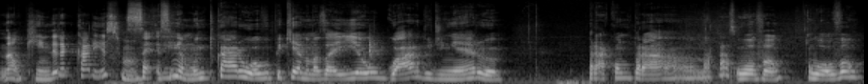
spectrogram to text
não, Kinder é caríssimo. Se- Sim, é muito caro o ovo pequeno, mas aí eu guardo o dinheiro pra comprar na Páscoa. O ovão. O ovo.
